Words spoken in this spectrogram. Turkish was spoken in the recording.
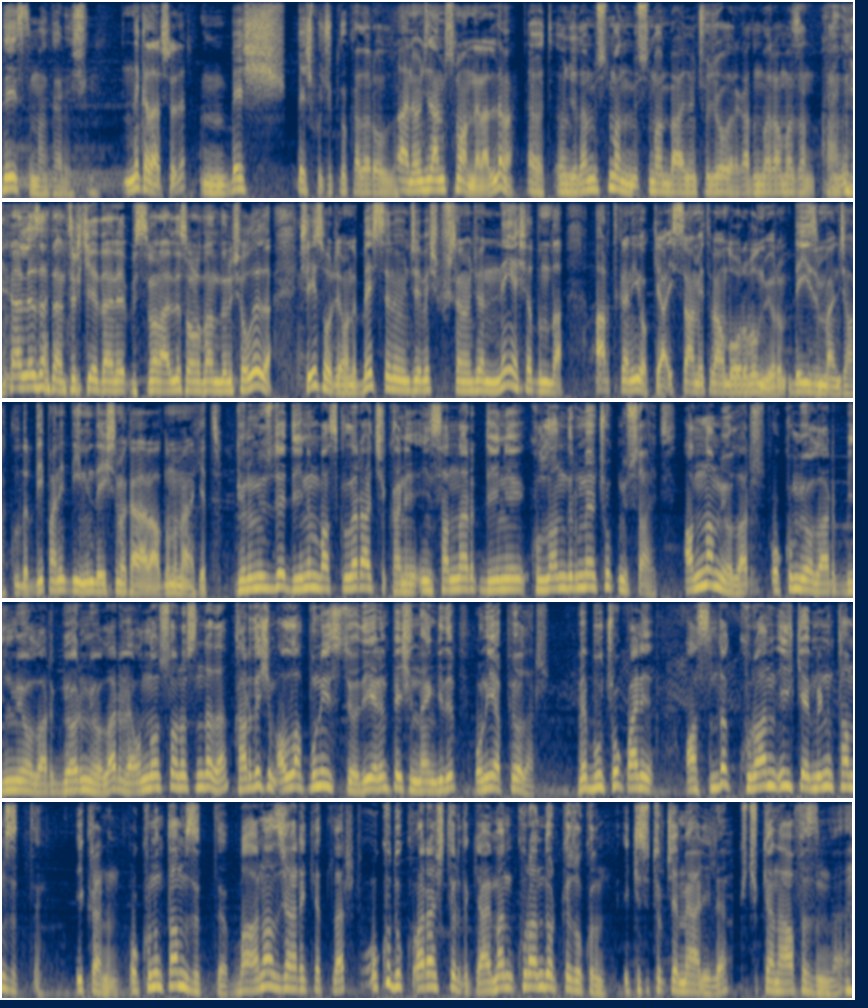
Değilsin ben kardeşim. Ne kadar süredir? Hmm, Beş, beş buçuk yıl kadar oldu. Yani önceden Müslüman herhalde değil mi? Evet önceden Müslümanım. Müslüman bir ailenin çocuğu olarak. Adım da Ramazan. Genelde zaten Türkiye'de hani hep Müslüman halde sonradan dönüş oluyor da. Şeyi soracağım hani 5 sene önce 5,5 sene önce ne yaşadığında artık hani yok ya İslamiyet'i ben doğru bulmuyorum. Deizm bence haklıdır deyip hani dinin değiştirme kararı aldın onu merak ettim. Günümüzde dinin baskıları açık. Hani insanlar dini kullandırmaya çok müsait. Anlamıyorlar, okumuyorlar, bilmiyorlar, görmüyorlar ve ondan sonrasında da kardeşim Allah bunu istiyor diyenin peşinden gidip onu yapıyorlar. Ve bu çok hani aslında Kur'an'ın ilk emrinin tam zıttı. İkranın. Okunun tam zıttı. Bağnazca hareketler. Okuduk, araştırdık. Yani ben Kur'an dört kez okudum. İkisi Türkçe mealiyle. Küçükken hafızdım da.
